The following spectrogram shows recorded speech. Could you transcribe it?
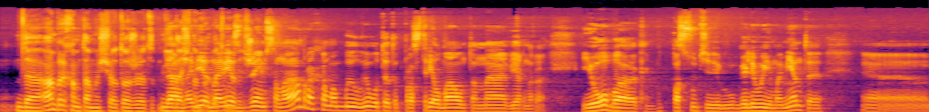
Да, Абрахам там еще тоже этот Да, навес, навес Джеймса на Абрахама был, и вот этот прострел Маунта на Вернера. И оба, как бы, по сути, голевые моменты. Э,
